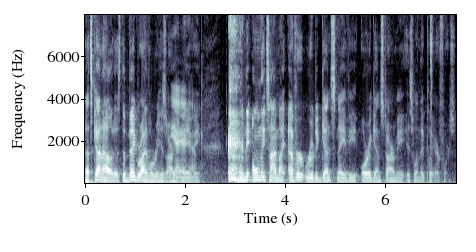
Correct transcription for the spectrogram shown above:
That's kind of how it is. The big rivalry is Army Yeah, yeah, Navy. and the only time I ever root against Navy or against Army is when they play Air Force,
